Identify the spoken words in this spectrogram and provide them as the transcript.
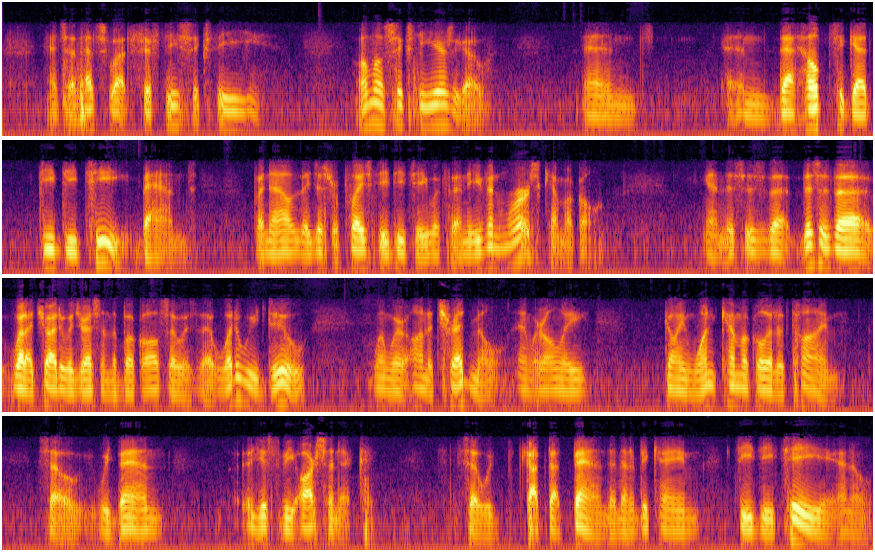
And so that's what, 50, 60, almost 60 years ago. And and that helped to get DDT banned. But now they just replaced DDT with an even worse chemical. And this is the this is the what I try to address in the book also is that what do we do when we're on a treadmill and we're only going one chemical at a time? So we ban. It used to be arsenic, so we got that banned, and then it became DDT and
